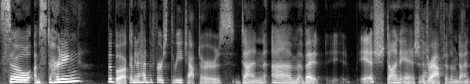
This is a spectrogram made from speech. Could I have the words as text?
So I'm starting the book. I mean, I had the first three chapters done, um, but ish done ish a draft of them done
